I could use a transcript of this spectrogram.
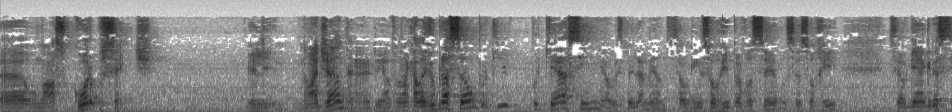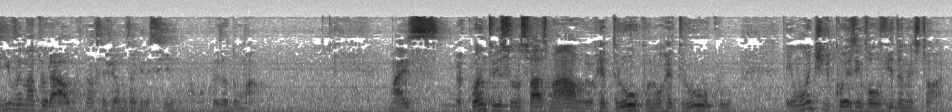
uh, o nosso corpo sente. Ele não adianta, né? ele entra naquela vibração porque porque é assim, é o espelhamento. Se alguém sorri para você, você sorri. Se alguém é agressivo, é natural que nós sejamos agressivos, não é uma coisa do mal. Mas quanto isso nos faz mal, eu retruco, não retruco, tem um monte de coisa envolvida na história.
